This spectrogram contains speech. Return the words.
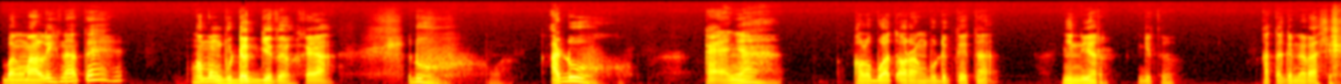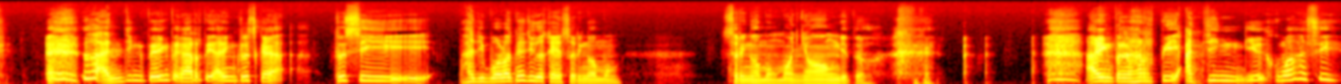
Bang Malih nate ngomong budak gitu kayak aduh aduh kayaknya kalau buat orang budak tuh kita nyindir gitu kata generasi. Tuh anjing tuh yang ngerti aing terus kayak terus si Haji Bolotnya juga kayak sering ngomong sering ngomong monyong gitu aing tengah arti anjing iya kumaha sih?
